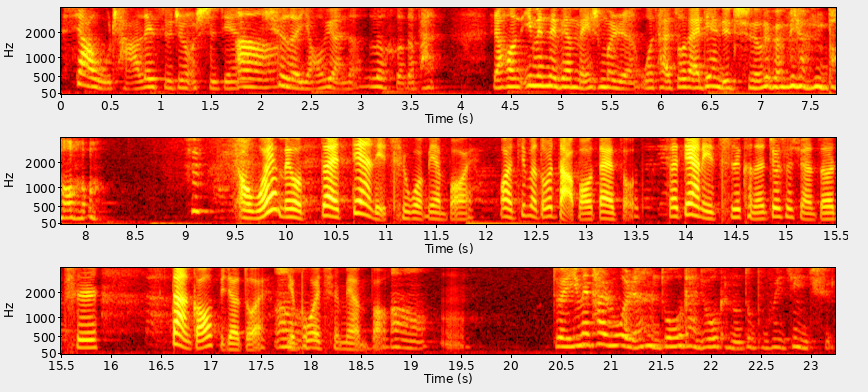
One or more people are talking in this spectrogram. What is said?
下午茶，类似于这种时间，啊去了遥远的乐河的畔。然后因为那边没什么人，我才坐在店里吃了个面包。哦，我也没有在店里吃过面包哎，哇，基本都是打包带走的。在店里吃，可能就是选择吃蛋糕比较多哎，也不会吃面包。嗯嗯，对，因为他如果人很多，我感觉我可能都不会进去。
